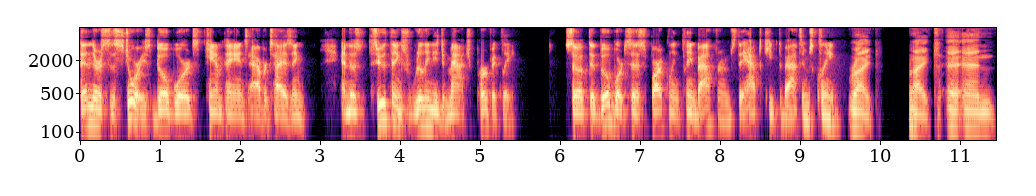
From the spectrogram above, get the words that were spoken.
Then there's the stories, billboards, campaigns, advertising. And those two things really need to match perfectly. So if the billboard says sparkling clean bathrooms, they have to keep the bathrooms clean. Right. Right. And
